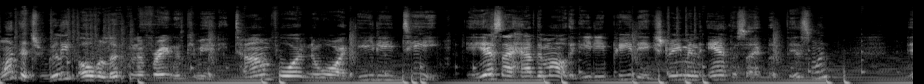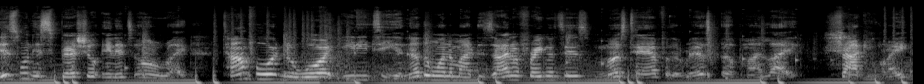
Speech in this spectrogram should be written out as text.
One that's really overlooked in the fragrance community, Tom Ford Noir EDT. Yes, I have them all, the EDP, the Extreme, and the Anthracite, but this one? This one is special in its own right. Tom Ford Noir EDT, another one of my designer fragrances, must have for the rest of my life. Shocking, right?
